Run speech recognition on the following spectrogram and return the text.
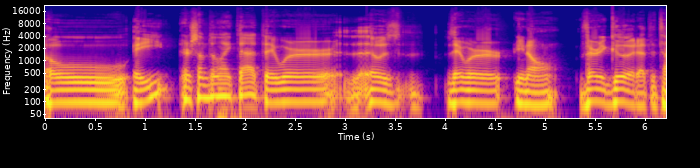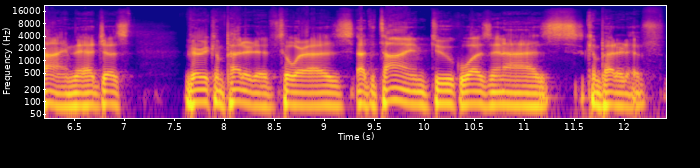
08 or something like that. They were it was they were, you know, very good at the time. They had just very competitive to whereas at the time Duke wasn't as competitive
